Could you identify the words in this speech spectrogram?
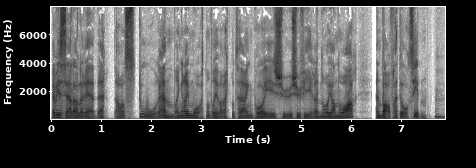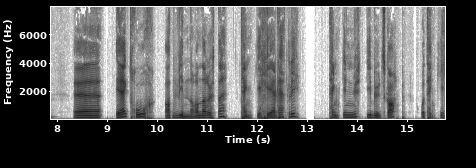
Ja, vi ser det allerede. Det har store endringer i måten å drive rekruttering på i 2024, nå i januar, enn bare for et år siden. Mm. Eh, jeg tror at vinneren der ute tenker helhetlig, tenker nytt i budskap, og tenker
